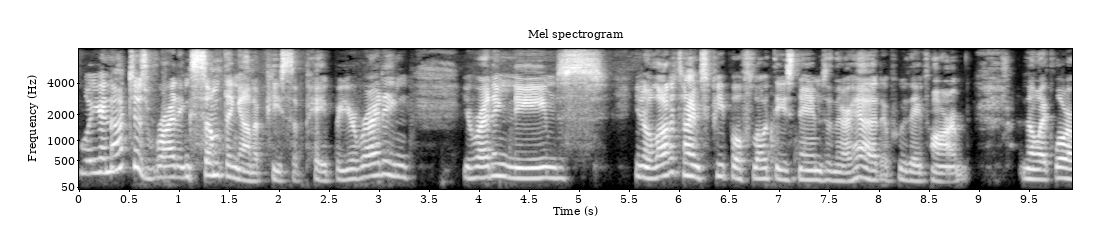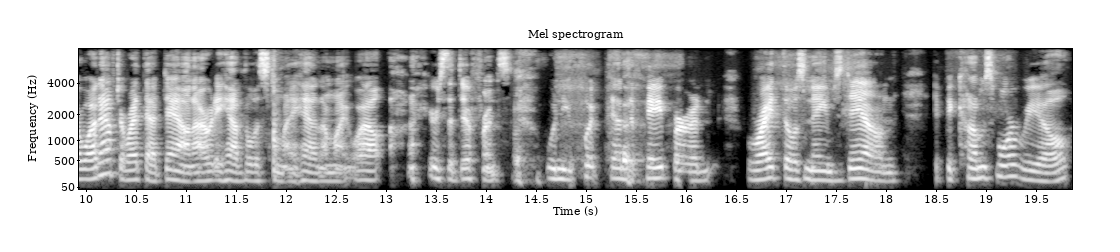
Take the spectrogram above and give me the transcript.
Well, you're not just writing something on a piece of paper. You're writing, you're writing names. You know, a lot of times people float these names in their head of who they've harmed, and they're like, "Laura, well, I'd have to write that down. I already have the list in my head." I'm like, "Well, here's the difference. When you put pen to paper and write those names down, it becomes more real."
